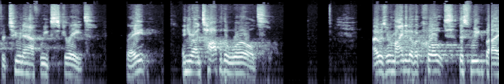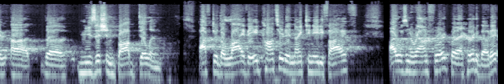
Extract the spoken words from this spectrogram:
for two and a half weeks straight, right? And you're on top of the world. I was reminded of a quote this week by uh, the musician Bob Dylan after the Live Aid concert in 1985. I wasn't around for it, but I heard about it.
